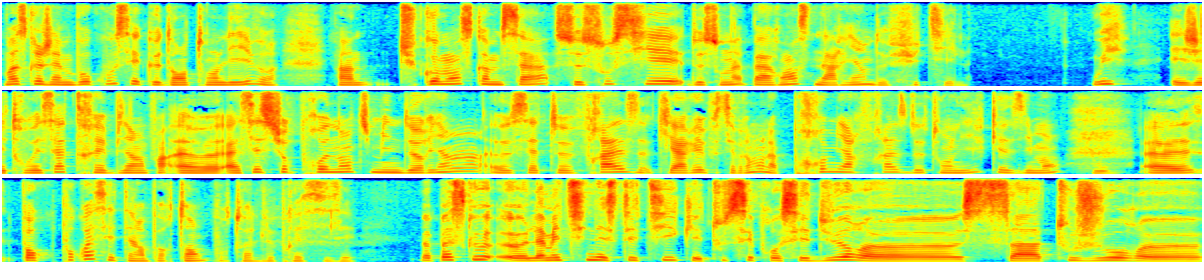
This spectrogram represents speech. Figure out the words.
Moi, ce que j'aime beaucoup, c'est que dans ton livre, tu commences comme ça. Se soucier de son apparence n'a rien de futile. Oui. Et j'ai trouvé ça très bien, enfin, euh, assez surprenante, mine de rien, euh, cette phrase qui arrive, c'est vraiment la première phrase de ton livre quasiment. Euh, pourquoi c'était important pour toi de le préciser? Parce que euh, la médecine esthétique et toutes ces procédures, euh, ça a toujours euh,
